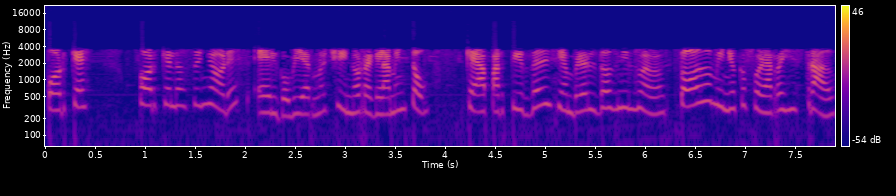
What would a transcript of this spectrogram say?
¿Por qué? porque los señores, el gobierno chino reglamentó que a partir de diciembre del 2009 todo dominio que fuera registrado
